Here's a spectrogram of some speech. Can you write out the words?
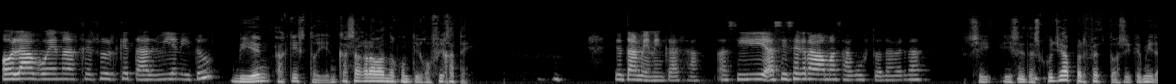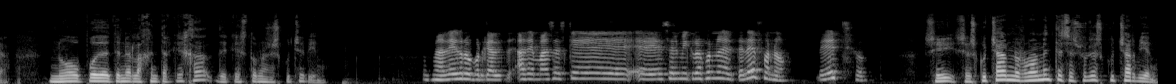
Hola, buenas Jesús, ¿qué tal? ¿Bien y tú? Bien, aquí estoy, en casa grabando contigo, fíjate. Yo también en casa. Así, así se graba más a gusto, la verdad. Sí, y se te escucha perfecto, así que mira, no puede tener la gente queja de que esto no se escuche bien. Pues me alegro, porque además es que es el micrófono del teléfono, de hecho. Sí, se escucha, normalmente se suele escuchar bien.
